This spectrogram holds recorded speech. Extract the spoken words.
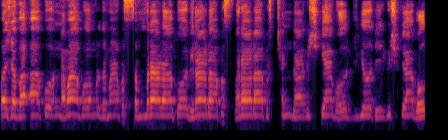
पशव आपो, नमापो, मृतमापः, सम्राडापो, विराडापः स्वराडापश्छन्दाविष्क्याभो ज्योतिविष्क्याभो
